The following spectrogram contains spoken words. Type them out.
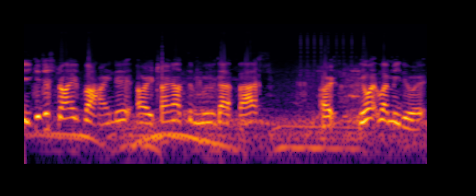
You can just drive behind it. Alright, try not to move that fast. Alright, you know what? Let me do it.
